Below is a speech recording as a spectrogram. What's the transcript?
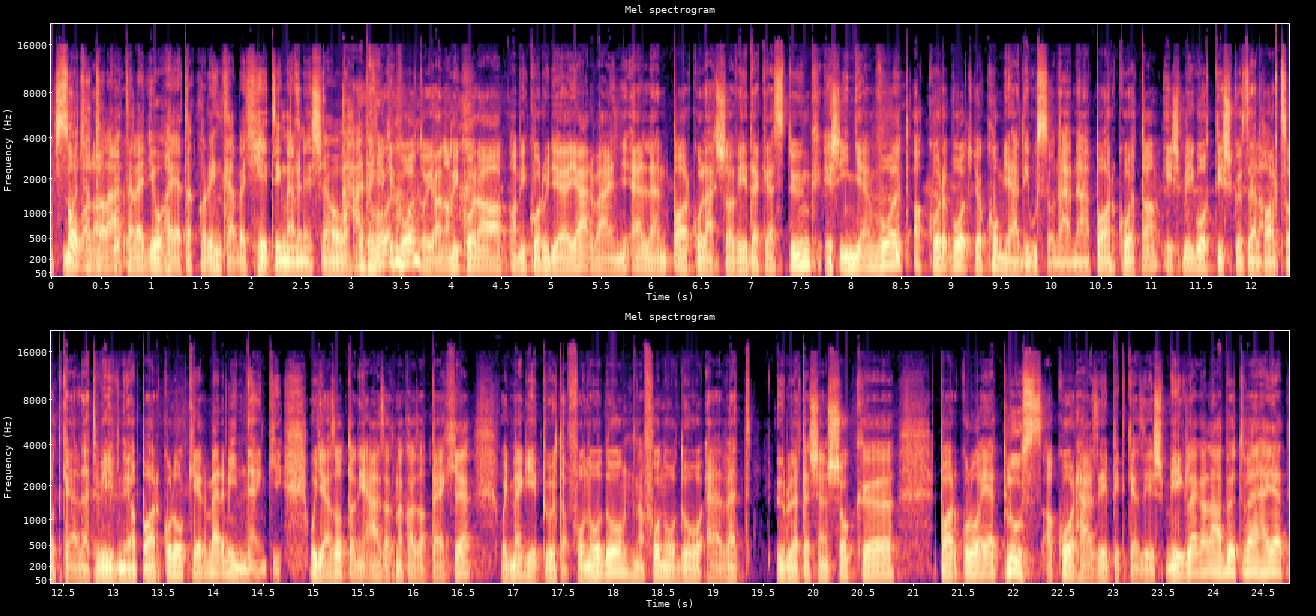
Szóval ha találtál akkor... egy jó helyet, akkor inkább egy hétig nem mész sehova. Hát egyébként volt olyan, amikor, a, amikor ugye járvány ellen parkolással védekeztünk, és ingyen volt, akkor volt, hogy a Komjádi úszonánál parkoltam, és még ott is közel harcot kellett vívni a parkolókért, mert mindenki. Ugye az ottani házaknak az a pekje, hogy megépült a fonódó, a fonódó elvett őrületesen sok parkolóhelyet, plusz a kórház építkezés még legalább 50 helyet,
